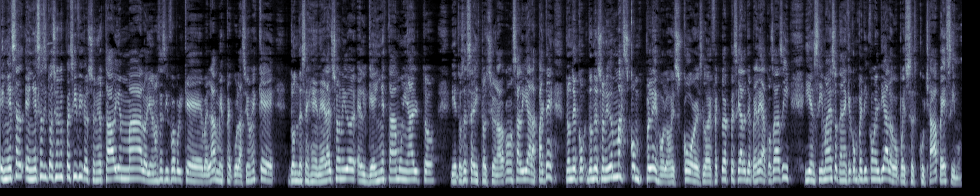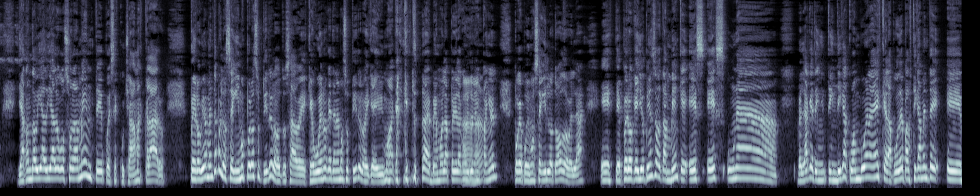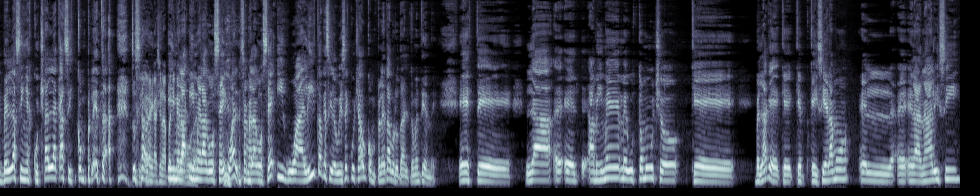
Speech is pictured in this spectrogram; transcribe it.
en esa, en esa situación específica el sonido estaba bien malo. Yo no sé si fue porque, ¿verdad? Mi especulación es que donde se genera el sonido, el gain estaba muy alto y entonces se distorsionaba cuando salía. Las partes donde, donde el sonido es más complejo, los scores, los efectos especiales de pelea, cosas así, y encima de eso tener que competir con el diálogo, pues se escuchaba pésimo. Ya cuando había diálogo solamente, pues se escuchaba más claro. Pero obviamente pues lo seguimos por los subtítulos, tú sabes. Qué bueno que tenemos subtítulos y que vivimos acá, que tú sabes, vemos la película con en español, porque pudimos seguirlo todo, ¿verdad? Este, pero que yo pienso también que es, es una, ¿verdad? Que te, indica cuán buena es que la pude prácticamente eh, verla sin escucharla casi completa, tú sabes. y, me la, y me la gocé igual, o sea, me la gocé igualito que si lo hubiese escuchado completa brutal, ¿tú me entiendes? Este, la, eh, eh, a mí me, me gustó mucho que, ¿verdad? Que, que, que, que hiciéramos el, el, análisis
